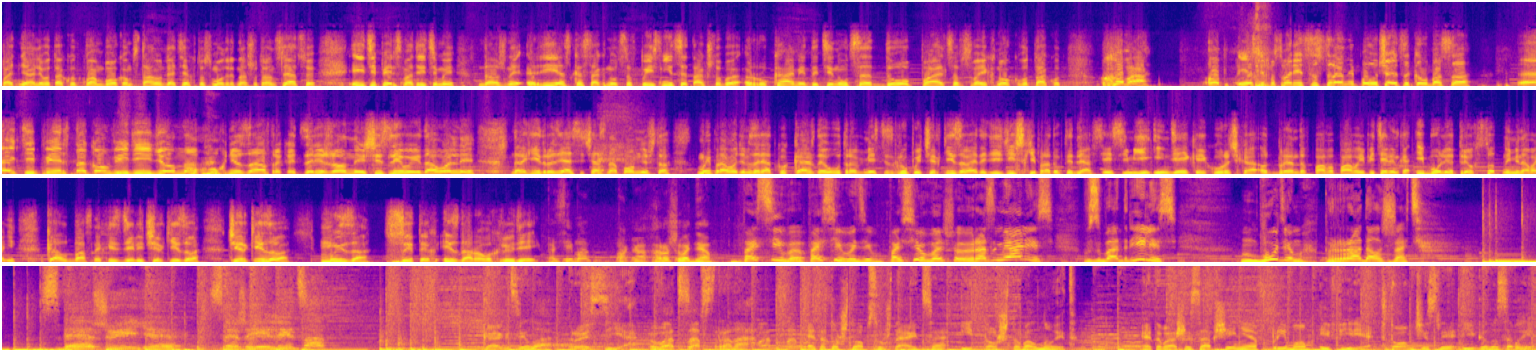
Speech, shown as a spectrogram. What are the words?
Подняли, вот так вот к вам боком стану для тех, кто смотрит нашу трансляцию. И теперь, смотрите, мы должны резко согнуться в пояснице так, чтобы руками дотянуться до пальцев своих ног. Вот так вот. Хопа! Оп, если посмотреть со стороны, получается колбаса. Эй, теперь в таком виде идем на кухню завтракать, заряженные, счастливые и довольные. Дорогие друзья, сейчас напомню, что мы проводим зарядку каждое утро вместе с группой Черкизова. Это диетические продукты для всей семьи. Индейка и курочка от брендов Пава, Пава и Петеленко и более 300 наименований колбасных изделий Черкизова. Черкизова, мы за сытых и здоровых людей. Спасибо. Пока. Хорошего дня. Спасибо, спасибо, Дим. Спасибо большое. Размялись, взбодрились. Будем продолжать. Свежие, свежие лица. Как дела, Россия? Ватсап-страна! Это то, что обсуждается и то, что волнует. Это ваши сообщения в прямом эфире, в том числе и голосовые.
